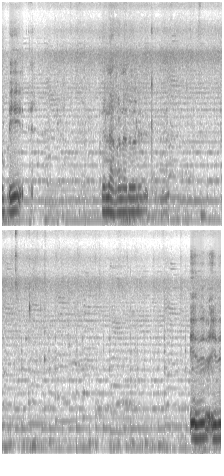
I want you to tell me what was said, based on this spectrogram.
அப்படி எல்லா கலர்கள் இருக்குது இது இது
